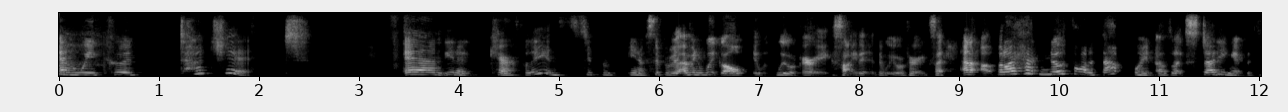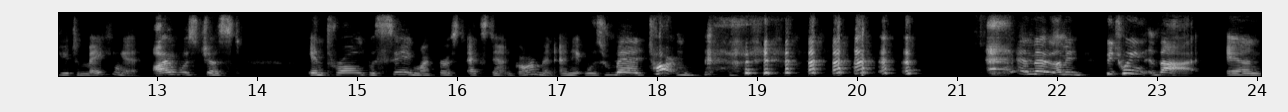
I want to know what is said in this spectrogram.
and we could touch it and you know carefully and super you know super i mean we all we were very excited and we were very excited and uh, but i had no thought at that point of like studying it with you to making it i was just enthralled with seeing my first extant garment and it was red tartan. And then i mean between that and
